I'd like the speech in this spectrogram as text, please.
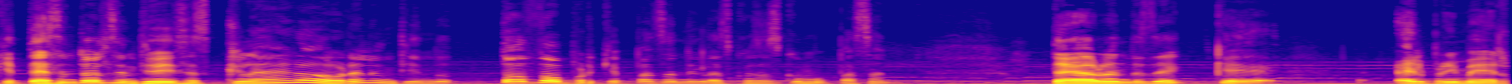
que te hacen todo el sentido y dices, claro, ahora lo entiendo todo, por qué pasan las cosas como pasan. Te hablan desde que el primer,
